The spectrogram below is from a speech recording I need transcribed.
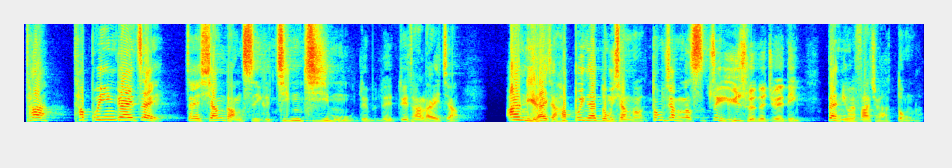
他他不应该在在香港是一个金鸡母，对不对？对他来讲，按理来讲，他不应该动香港，动香港是最愚蠢的决定。但你会发觉他动了，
